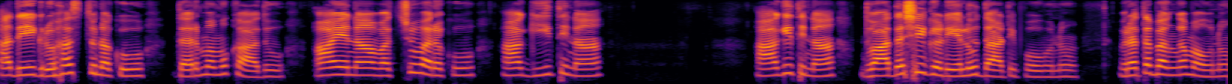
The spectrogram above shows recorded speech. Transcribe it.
అది గృహస్థునకు ధర్మము కాదు. ఆయన వచ్చు వరకు ఆ గీతిన ఆగితిన ద్వాదశి గడియలు దాటిపోవును. వ్రతభంగమవును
